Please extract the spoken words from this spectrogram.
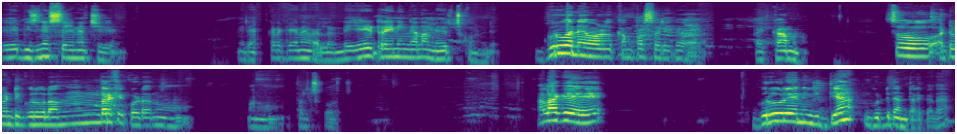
ఏ బిజినెస్ అయినా చేయండి. మీరు ఎక్కడికైనా వెళ్ళండి. ఏ ట్రైనింగ్ అయినా నేర్చుకోండి. గురువు అనేవాడు కంపల్సరీగా కామన్. సో అటువంటి గురువులందరికీ కూడాను మనం తలుచుకోవచ్చు. అలాగే గురువు లేని విద్య గుడ్డిది అంటారు కదా.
